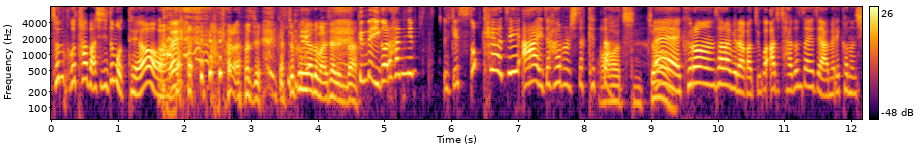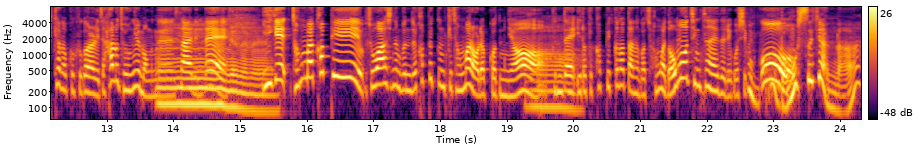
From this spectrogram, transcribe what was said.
저는 그거 다 마시지도 못해요. 왜? 알아맞지. 그러니까 조금이라도 마셔야 된다. 근데 이걸 한 입 이렇게 쏙 해야지 아 이제 하루를 시작했다. 아, 진짜? 네 그런 사람이라 가지고 아주 작은 사이즈의 아메리카노 시켜놓고 그거를 이제 하루 종일 먹는 음, 스타일인데 네네네. 이게 정말 커피 좋아하시는 분들 커피 끊기 정말 어렵거든요. 아. 근데 이렇게 커피 끊었다는 거 정말 너무 칭찬해드리고 싶고 너무 쓰지 않나?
